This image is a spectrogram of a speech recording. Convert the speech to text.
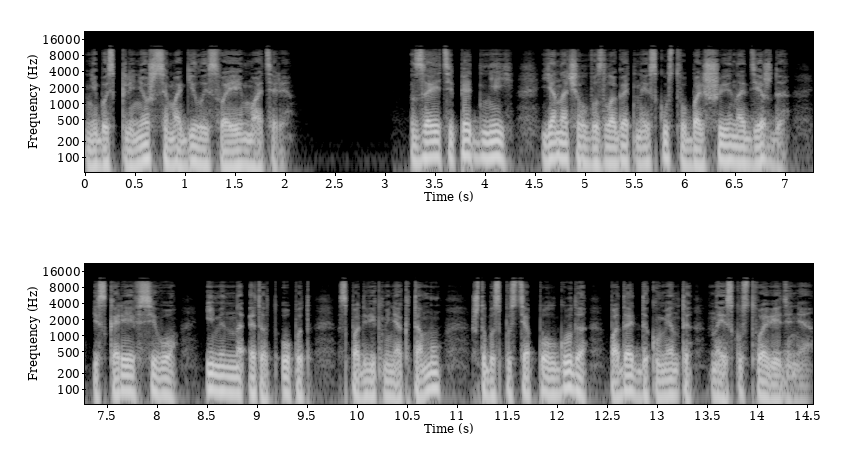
небось клянешься могилой своей матери. За эти пять дней я начал возлагать на искусство большие надежды, и, скорее всего, именно этот опыт сподвиг меня к тому, чтобы спустя полгода подать документы на искусствоведение.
